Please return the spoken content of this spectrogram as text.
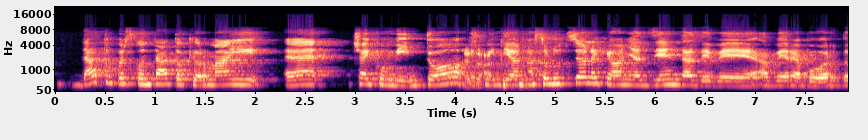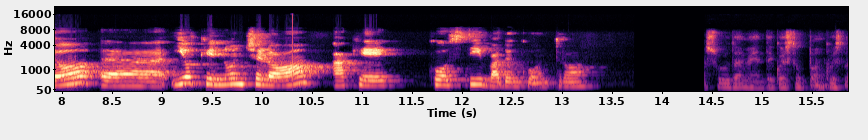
Dato per scontato che ormai è ci hai convinto esatto. e quindi è una soluzione che ogni azienda deve avere a bordo. Eh, io che non ce l'ho, a che costi vado incontro? Assolutamente, questo, questo,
